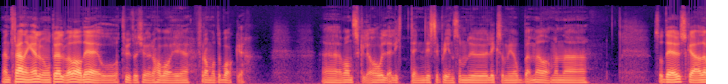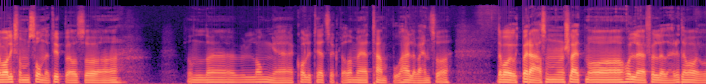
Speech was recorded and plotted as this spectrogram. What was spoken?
Men trening 11 mot 11, da, det er jo tut og kjøre Hawaii fram og tilbake. Eh, vanskelig å holde litt den disiplinen som du liksom jobber med, da. Men eh, Så det husker jeg. Det var liksom sånne typer. Altså sånne lange kvalitetsøkter med tempo hele veien. Så det var jo ikke bare jeg som sleit med å holde følge der. Det var jo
